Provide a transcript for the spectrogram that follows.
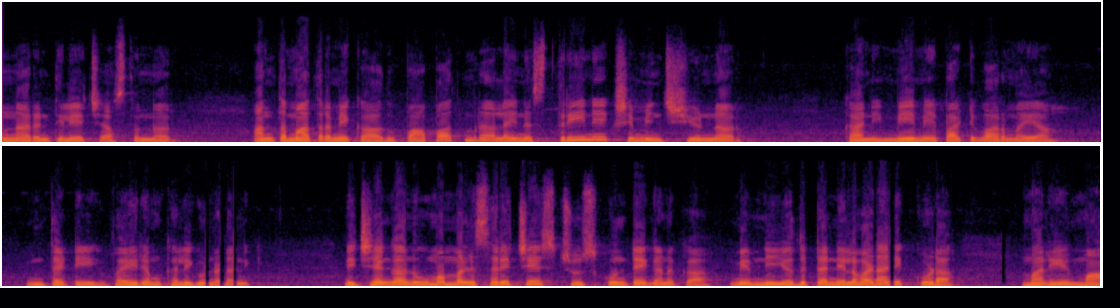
ఉన్నారని తెలియచేస్తున్నారు. అంత మాత్రమే కాదు పాపాత్మురాలైన స్త్రీనే క్షమించి ఉన్నారు. కానీ మేమే పాటి వారమయ్యా ఇంతటి వైరం కలిగి ఉండడానికి. నిజంగా నువ్వు మమ్మల్ని సరిచేసి చూసుకుంటే గనక మేము నీ ఎదుట నిలవడానికి కూడా మరి మా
